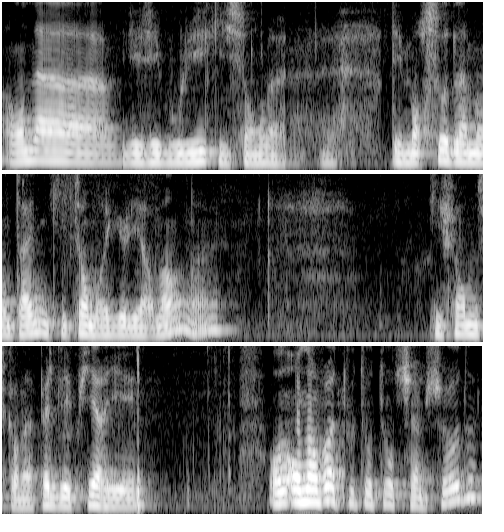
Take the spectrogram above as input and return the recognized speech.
On a des éboulis qui sont euh, des morceaux de la montagne qui tombent régulièrement, hein, qui forment ce qu'on appelle des pierriers. On, en voit tout autour de Chamchaude.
